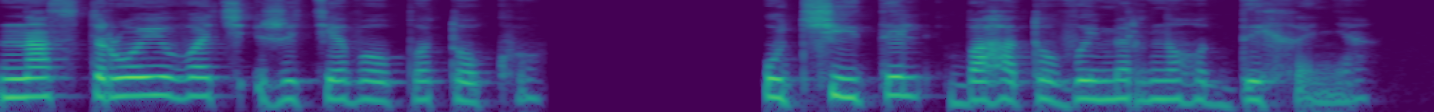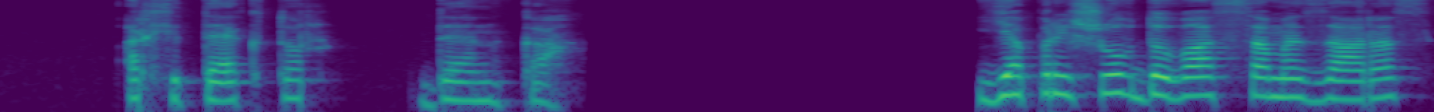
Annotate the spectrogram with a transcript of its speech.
настроювач життєвого потоку, учитель багатовимірного дихання, архітектор ДНК. Я прийшов до вас саме зараз,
